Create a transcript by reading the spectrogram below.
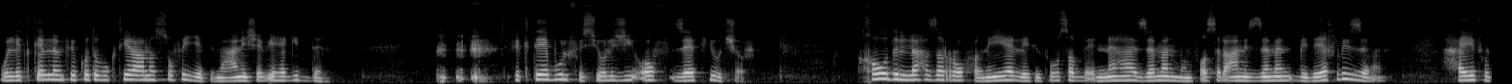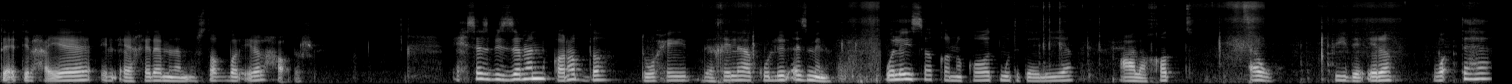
واللي اتكلم في كتبه كتير عن الصوفية بمعاني شبيهة جدا. في كتابه ال psychology of the future حول اللحظة الروحانية التي توصف بأنها زمن منفصل عن الزمن بداخل الزمن. حيث تأتي الحياة الآخرة من المستقبل إلى الحاضر. إحساس بالزمن كنبضة توحي داخلها كل الأزمنة وليس كنقاط متتالية على خط أو في دائرة. وقتها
